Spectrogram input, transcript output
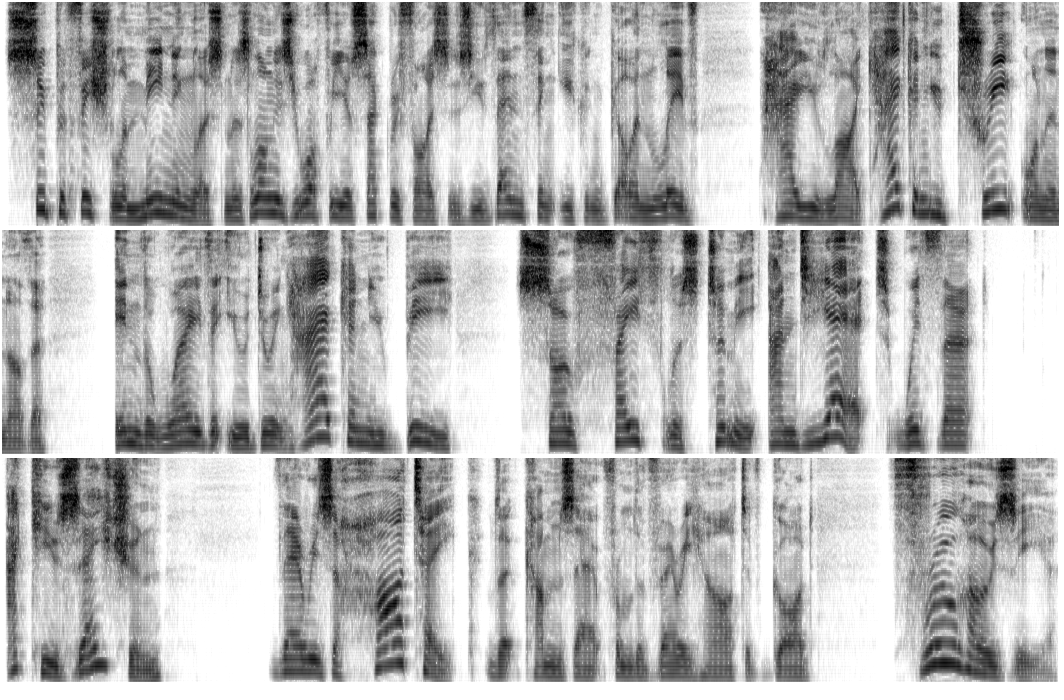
superficial and meaningless? And as long as you offer your sacrifices, you then think you can go and live how you like? How can you treat one another in the way that you're doing? How can you be so faithless to me? And yet, with that accusation, there is a heartache that comes out from the very heart of God through Hosea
